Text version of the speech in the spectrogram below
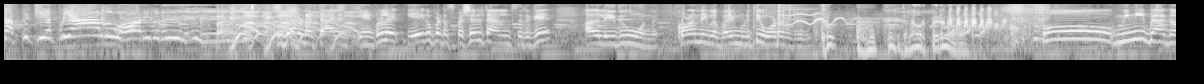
தப்பிச்சு எப்படியாவது ஓடிவிடு. இதான் என்னோட டேலண்ட் எனக்குள்ள ஏகப்பட்ட ஸ்பெஷல் டேலண்ட்ஸ் இருக்கு. அதுல இதுவும் ஒண்ணு. குழந்தைங்களை பயமுடுத்தி ஓட விடுறது. இதெல்லாம் ஒரு பெருமை. ஓ மினி பேக்கா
